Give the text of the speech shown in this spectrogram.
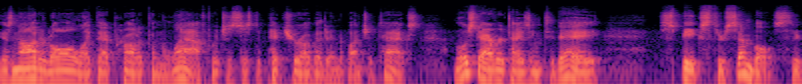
is not at all like that product on the left, which is just a picture of it in a bunch of text. Most advertising today speaks through symbols, through,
